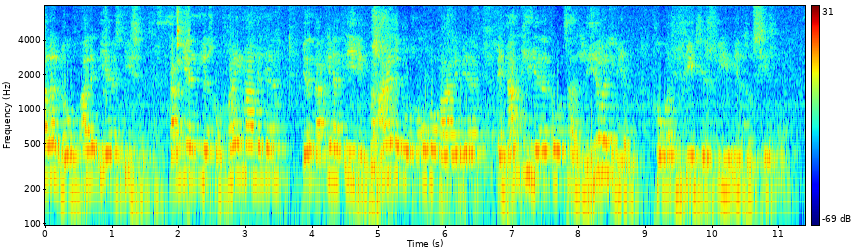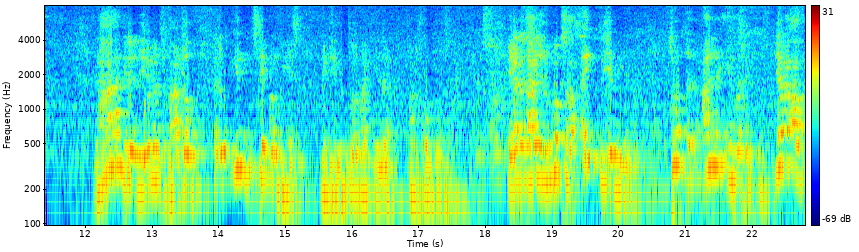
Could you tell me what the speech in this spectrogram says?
Alle lof, alle eer is U. Dankie dat U ons kom vrymaak het, Here. Here, dankie dat U die waarheid het ons openbaar het, Here. En dankie Here dat ons aan lewe lewe volgens Efesiërs 4:1 tot 6. Laat die lewenswandel in ooreenstemming wees met die roeping wat jy van God ontvang. En dat daai roeping sal uitlewe, Here, tot in alle ewigheid. Here, al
